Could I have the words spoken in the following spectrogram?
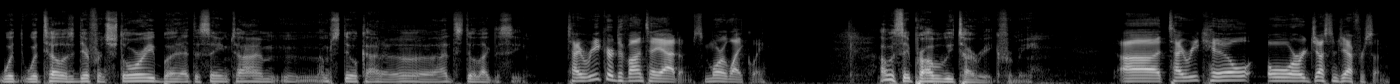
would would tell us a different story, but at the same time, mm, I'm still kind of uh, I'd still like to see. Tyreek or Davante Adams, more likely. I would say probably Tyreek for me. Uh, Tyreek Hill or Justin Jefferson.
